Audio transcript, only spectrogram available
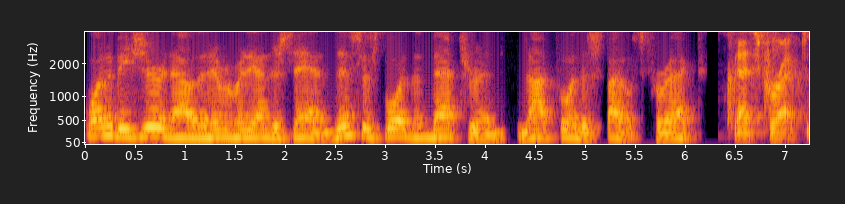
Want to be sure now that everybody understands this is for the veteran, not for the spouse, correct? That's correct.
